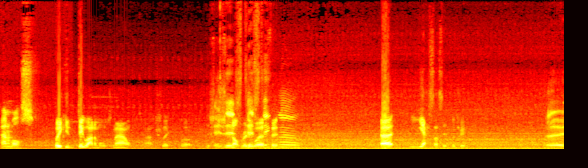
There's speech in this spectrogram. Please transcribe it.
animals. Well, you can do animals now, actually, but it's Is this not really this worth thing it. now? Uh, yes, that's it, Dutchy. Uh,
